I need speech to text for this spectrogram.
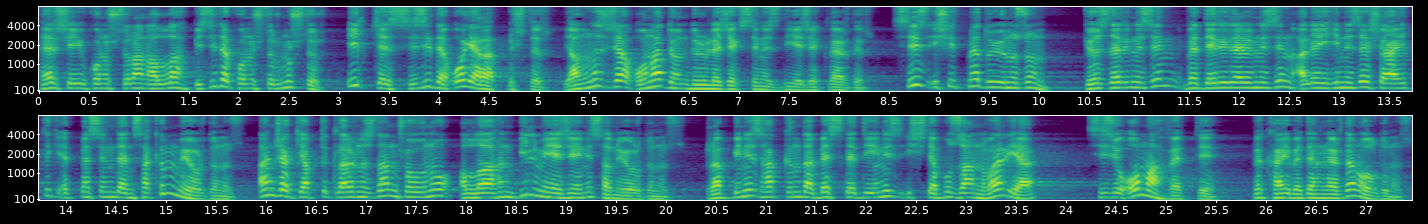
her şeyi konuşturan Allah bizi de konuşturmuştur. İlk kez sizi de o yaratmıştır. Yalnızca ona döndürüleceksiniz diyeceklerdir. Siz işitme duyunuzun, gözlerinizin ve derilerinizin aleyhinize şahitlik etmesinden sakınmıyordunuz. Ancak yaptıklarınızdan çoğunu Allah'ın bilmeyeceğini sanıyordunuz. Rabbiniz hakkında beslediğiniz işte bu zan var ya, sizi o mahvetti ve kaybedenlerden oldunuz.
